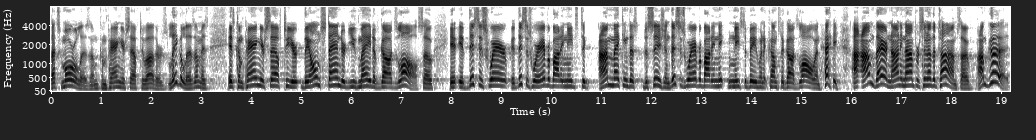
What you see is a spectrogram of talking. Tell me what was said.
That's moralism, comparing yourself to others. Legalism is, is comparing yourself to your, the own standard you've made of God's law. So if, if, this is where, if this is where everybody needs to, I'm making this decision, this is where everybody ne- needs to be when it comes to God's law. And hey, I, I'm there 99% of the time, so I'm good.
